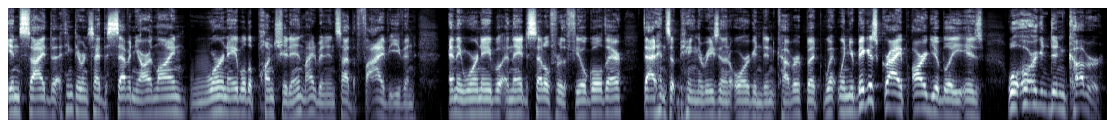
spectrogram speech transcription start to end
inside the, I think they were inside the seven yard line, weren't able to punch it in. Might have been inside the five even, and they weren't able, and they had to settle for the field goal there. That ends up being the reason that Oregon didn't cover. But when, when your biggest gripe, arguably, is, well, Oregon didn't cover.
